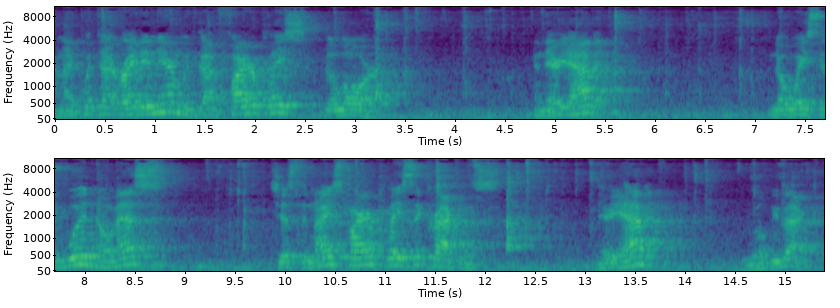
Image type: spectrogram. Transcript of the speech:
And I put that right in there and we've got fireplace galore. And there you have it. No wasted wood, no mess. Just a nice fireplace that crackles. There you have it. We'll be back.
